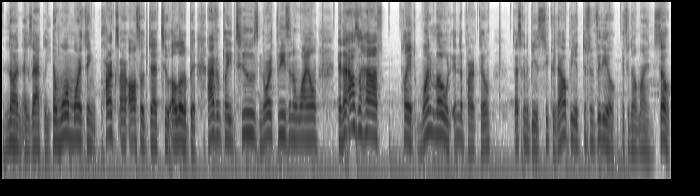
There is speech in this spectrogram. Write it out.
None, exactly. And one more thing, parks are also dead too, a little bit. I haven't played twos nor threes in a while, and I also have played one mode in the park though, that's going to be a secret. That'll be a different video, if you don't mind. So,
